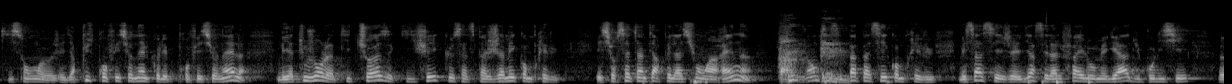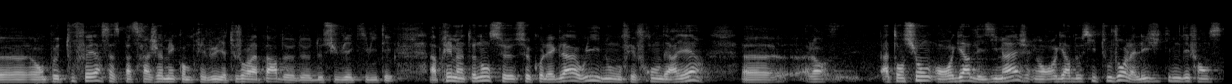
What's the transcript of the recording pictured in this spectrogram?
qui, sont, dire, plus professionnels que les professionnels, mais il y a toujours la petite chose qui fait que ça ne se passe jamais comme prévu. Et sur cette interpellation à Rennes, par exemple, ça s'est pas passé comme prévu. Mais ça, c'est, j'allais dire, c'est l'alpha et l'oméga du policier. Euh, on peut tout faire, ça se passera jamais comme prévu. Il y a toujours la part de, subjectivité. Après, maintenant, ce, collègue-là, oui, nous, on fait front derrière. Euh, alors, attention, on regarde les images et on regarde aussi toujours la légitime défense.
